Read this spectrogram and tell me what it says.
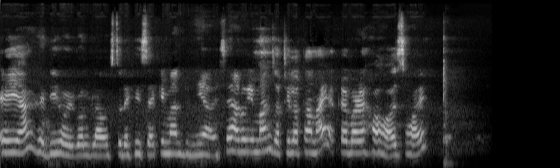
এয়া ৰেডি হৈ গ'ল ব্লাউজটো দেখিছে কিমান ধুনীয়া হৈছে আৰু ইমান জটিলতা নাই একেবাৰে সহজ হয়।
